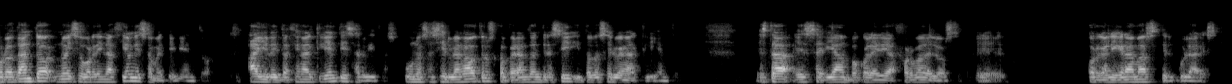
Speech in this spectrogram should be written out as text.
Por lo tanto, no hay subordinación ni sometimiento. Hay orientación al cliente y servicios. Unos se sirven a otros cooperando entre sí y todos sirven al cliente. Esta sería un poco la idea forma de los eh, organigramas circulares.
